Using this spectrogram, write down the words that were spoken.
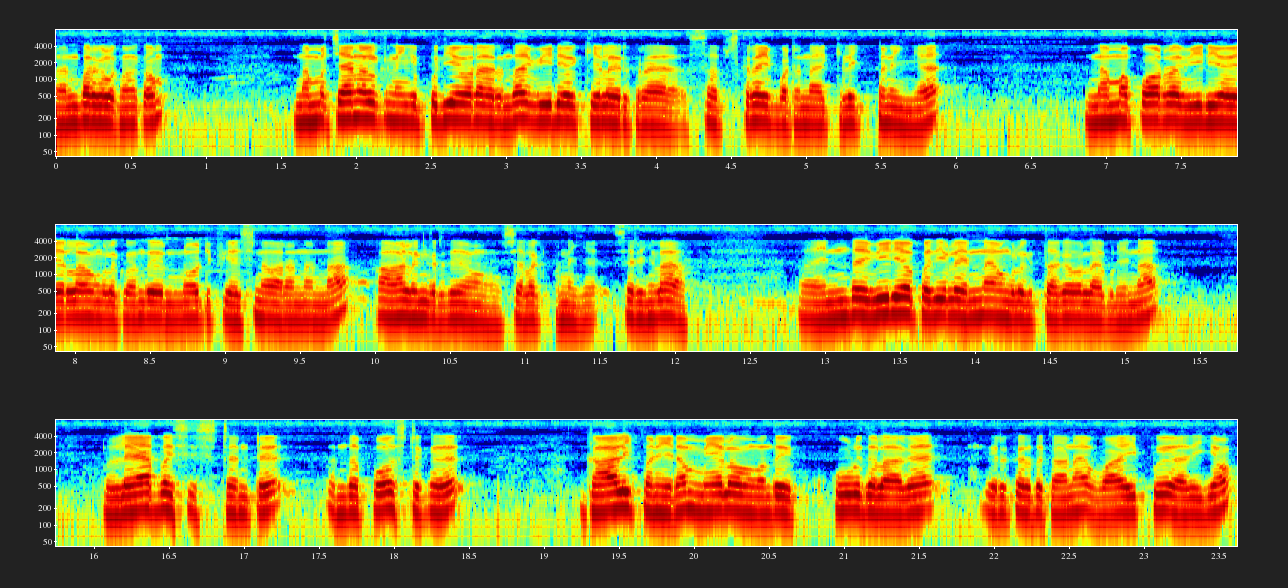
நண்பர்களுக்கு வணக்கம். நம்ம சேனலுக்கு நீங்கள் புதியவராக இருந்தால் வீடியோ கீழே இருக்கிற சப்ஸ்கிரைப் பட்டனை கிளிக் பண்ணிங்க. நம்ம போடுற வீடியோ எல்லாம் உங்களுக்கு வந்து நோட்டிஃபிகேஷனாக வரணுன்னா ஆளுங்கிறதையும் செலக்ட் பண்ணிங்க சரிங்களா? இந்த வீடியோ பதிவில் என்ன உங்களுக்கு தகவல் அப்படின்னா லேப் அசிஸ்டண்ட்டு இந்த போஸ்ட்டுக்கு காலி பணியிடம் மேலும் வந்து கூடுதலாக இருக்கிறதுக்கான வாய்ப்பு அதிகம்.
